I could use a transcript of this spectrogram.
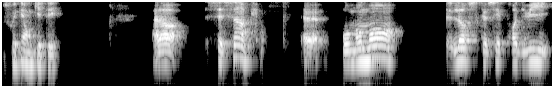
souhaité enquêter? Alors, c'est simple. Euh, au moment, lorsque s'est produit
